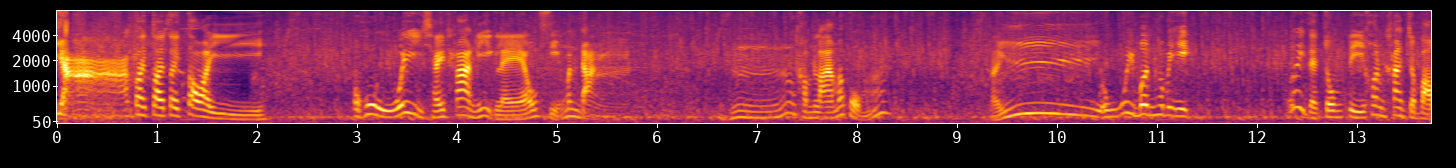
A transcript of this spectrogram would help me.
อย่าต่อยต่อยต่อยต่อยโอ้โหใช้ท่านี้อีกแล้ว เสียงมันดังอืมคำรามะผมนี่โอ้ยเบิ้ลเข้าไปอีกเฮ้ยแต่โจมตีค่อนข้างจะเบา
